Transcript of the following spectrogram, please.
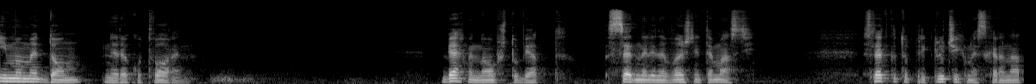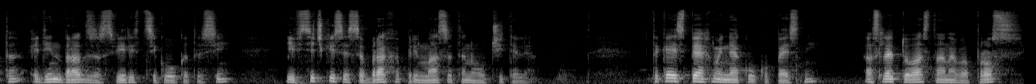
Имаме дом неръкотворен. Бяхме на общ обяд, седнали на външните маси. След като приключихме с храната, един брат засвири с цигулката си и всички се събраха при масата на учителя. Така изпяхме няколко песни, а след това стана въпрос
